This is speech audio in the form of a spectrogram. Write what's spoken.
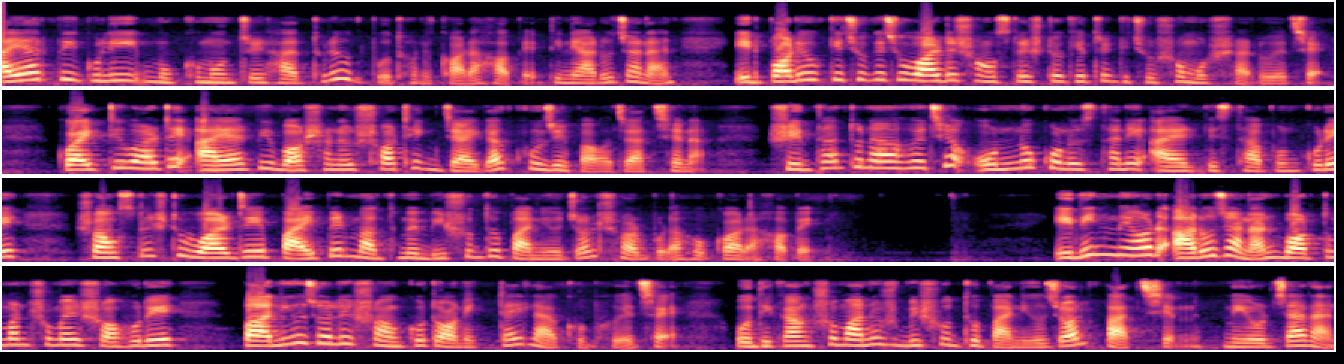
আইআরপিগুলি মুখ্যমন্ত্রীর হাত ধরে উদ্বোধন করা হবে। তিনি আরও জানান, এরপরেও কিছু কিছু ওয়ার্ডে সংশ্লিষ্ট ক্ষেত্রে কিছু সমস্যা রয়েছে। কয়েকটি ওয়ার্ডে আইআরপি বসানোর সঠিক জায়গা খুঁজে পাওয়া যাচ্ছে না। সিদ্ধান্ত নেওয়া হয়েছে, অন্য কোনো স্থানে আইআরপি স্থাপন করে সংশ্লিষ্ট ওয়ার্ডে পাইপের মাধ্যমে বিশুদ্ধ পানীয় জল সরবরাহ করা হবে। এদিন মেয়র আরও জানান, বর্তমান সময়ে শহরে পানীয় জলের সংকট অনেকটাই লাঘব হয়েছে। অধিকাংশ মানুষ বিশুদ্ধ পানীয় জল পাচ্ছেন। মেয়র জানান,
